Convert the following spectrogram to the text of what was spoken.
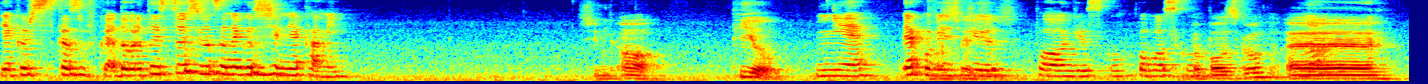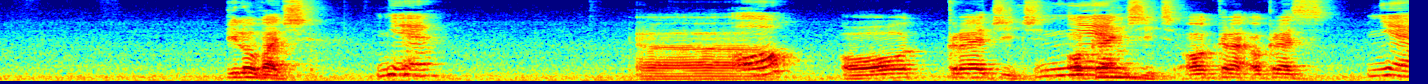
Jakąś wskazówkę. Dobra, to jest coś związanego z ziemniakami. O. Peel. Nie. Jak powiedzieć Odcedzić. pil po angielsku, po polsku? Po polsku? No. E, pilować. Nie. E, O? Okręcić. Nie. Okręcić. Okra, okres. Nie.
